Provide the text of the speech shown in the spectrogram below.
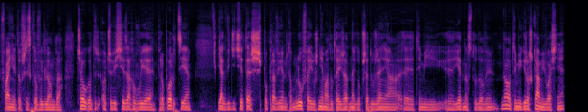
fajnie to wszystko wygląda. Czołg oczywiście zachowuje proporcje. Jak widzicie też poprawiłem tą lufę, już nie ma tutaj żadnego przedłużenia y, tymi y, jednostudowymi, no tymi groszkami właśnie,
